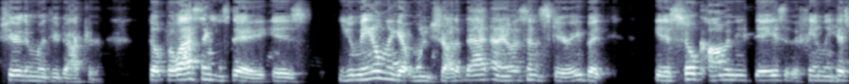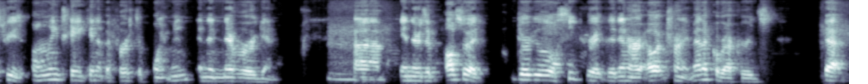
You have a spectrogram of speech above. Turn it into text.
share them with your doctor. The, the last thing to say is you may only get one shot at that. And I know that sounds scary, but it is so common these days that the family history is only taken at the first appointment and then never again. Mm-hmm. Um, and there's a, also a dirty little secret that in our electronic medical records, that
